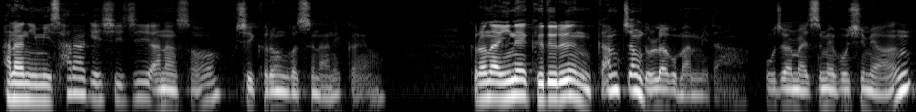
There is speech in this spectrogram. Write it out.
하나님이 살아계시지 않아서 혹시 그런 것은 아닐까요? 그러나 이내 그들은 깜짝 놀라고 맙니다. 5절 말씀에 보시면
